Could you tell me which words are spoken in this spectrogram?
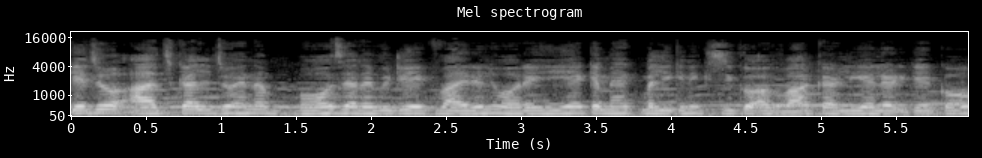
कि जो आजकल जो है ना बहुत ज़्यादा वीडियो एक वायरल हो रही है कि महक मलिक ने किसी को अगवा कर लिया लड़के को।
